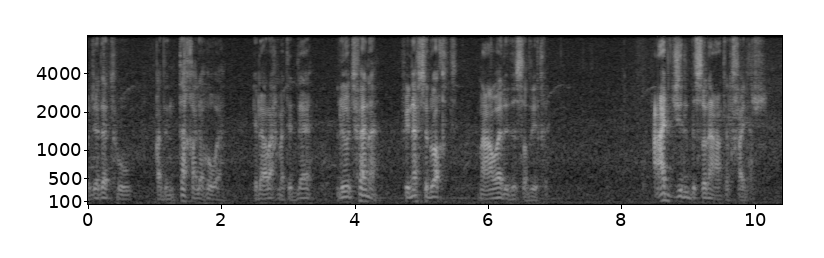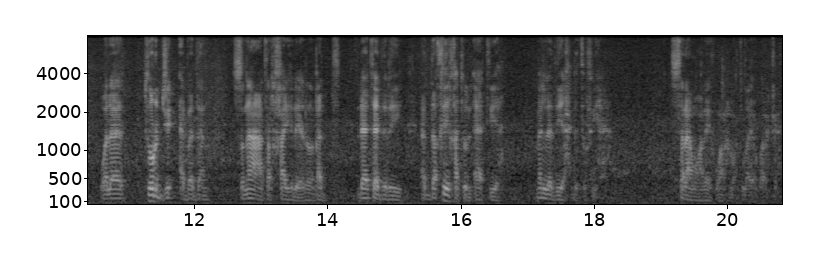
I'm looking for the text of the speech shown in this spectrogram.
وجدته قد انتقل هو إلى رحمة الله ليدفن في نفس الوقت. مع والد صديقه عجل بصناعة الخير ولا ترجئ أبدا صناعة الخير إلى الغد. لا تدري الدقيقة الآتية ما الذي يحدث فيها. السلام عليكم ورحمة الله وبركاته.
